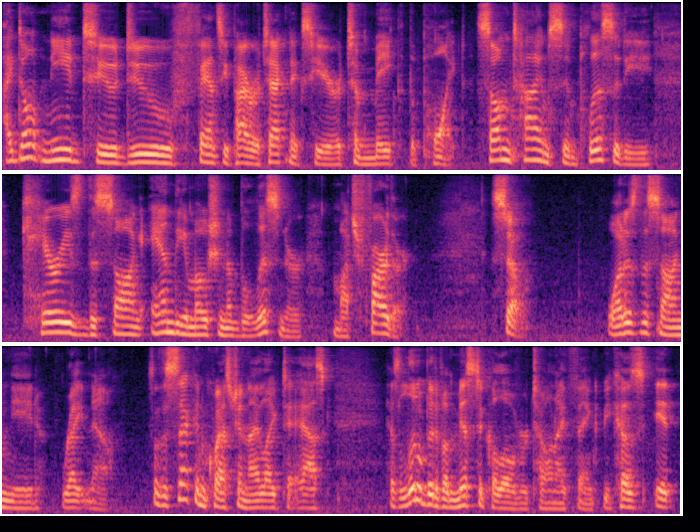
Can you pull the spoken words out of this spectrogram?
I don't need to do fancy pyrotechnics here to make the point. Sometimes simplicity carries the song and the emotion of the listener much farther. So, what does the song need right now? So, the second question I like to ask has a little bit of a mystical overtone, I think, because it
